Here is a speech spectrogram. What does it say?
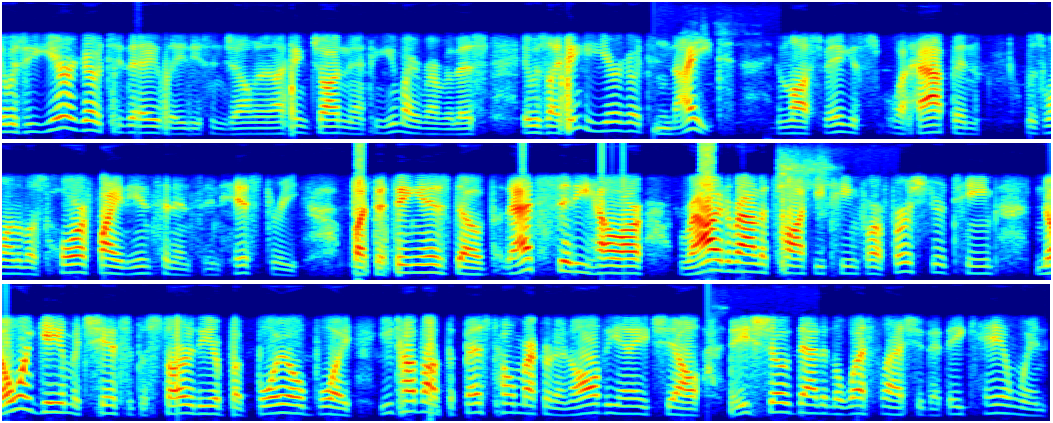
it was a year ago today, ladies and gentlemen. And I think John, I think you might remember this. It was I think a year ago tonight in Las Vegas. What happened was one of the most horrifying incidents in history. But the thing is, though, that city, however, rallied around its hockey team for a first-year team. No one gave them a chance at the start of the year, but boy, oh boy, you talk about the best home record in all the NHL. They showed that in the West last year that they can win.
